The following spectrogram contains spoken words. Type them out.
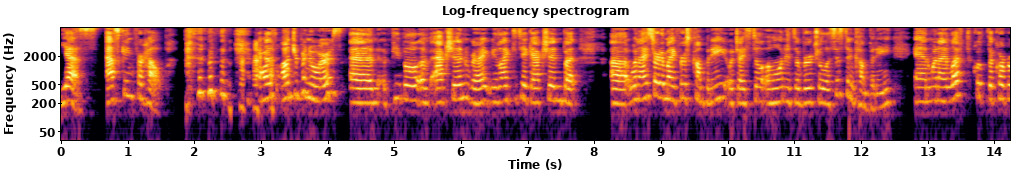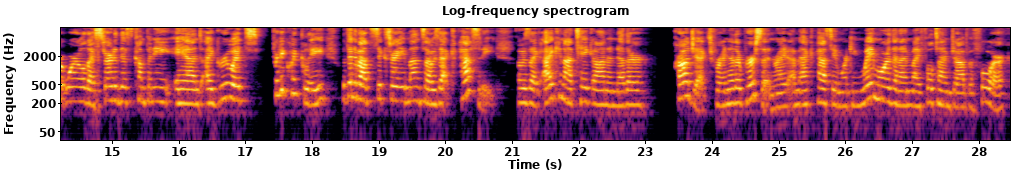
Yes, asking for help. as entrepreneurs and people of action, right? We like to take action, but uh, when I started my first company, which I still own, it's a virtual assistant company. And when I left the corporate world, I started this company and I grew it pretty quickly. Within about six or eight months, I was at capacity. I was like, I cannot take on another project for another person, right? I'm at capacity. I'm working way more than on my full time job before.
